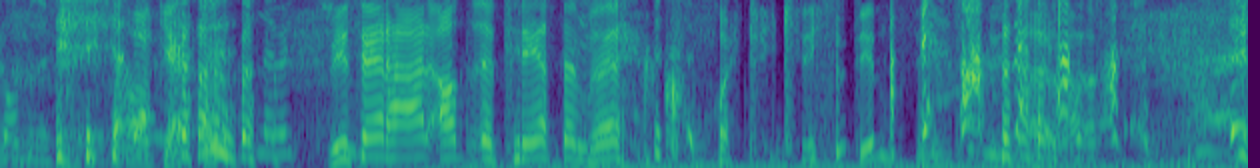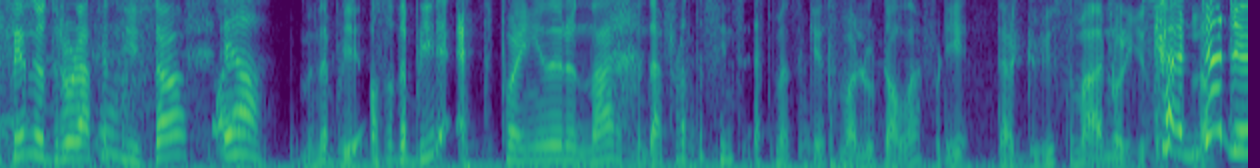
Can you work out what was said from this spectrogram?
to der. Ok. Vi ser her at eh, tre stemmer går til Kristin. Kristin, du tror det er Fetisha. Ja. Men det blir, altså, det blir ett poeng i denne runden her. Men det er fordi det fins ett menneske som har lurt alle. Fordi det er du som er Norges Kødder du?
